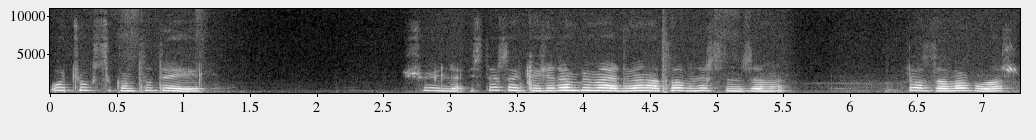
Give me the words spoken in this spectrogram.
O çok sıkıntı değil. Şöyle istersen köşeden bir merdiven atabilirsiniz hemen. Biraz da lag var.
